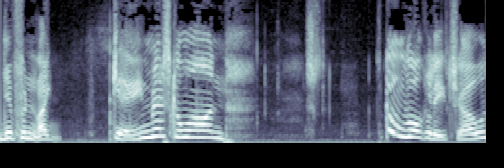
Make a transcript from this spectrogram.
different like game. Let's go on. Let's go on Rocket League, shall we?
